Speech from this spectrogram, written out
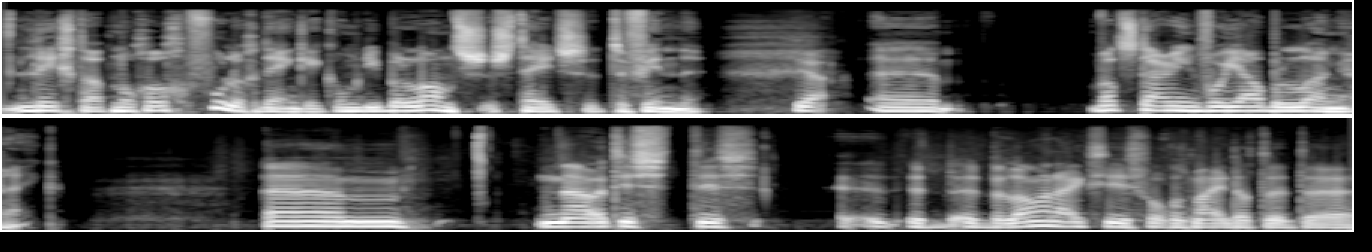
ligt dat nogal gevoelig, denk ik, om die balans steeds te vinden. ja. Ehm, wat is daarin voor jou belangrijk? Ehm, nou, het is, het, is het, het belangrijkste is volgens mij dat, het, eh,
